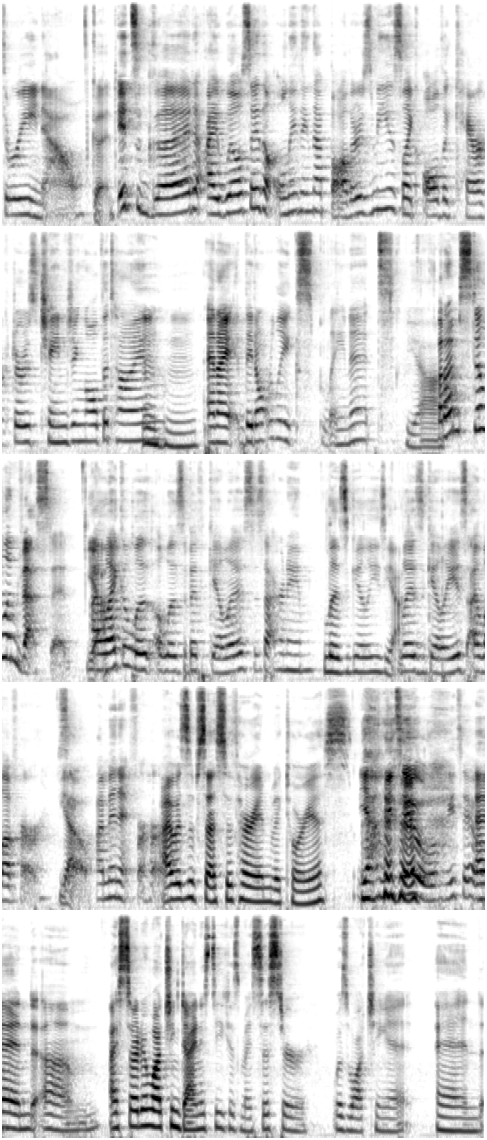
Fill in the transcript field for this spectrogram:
three now. Good. It's good. I will say the only thing that bothers me is like all the characters changing all the time, Mm-hmm. and I they don't really explain it. Yeah. But I'm still invested. Yeah. I like Eliz- Elizabeth Gillies. Is that her name? Liz Gillies, yeah. Liz Gillies. I love her. Yeah. So I'm in it for her. I was obsessed with her in Victorious. yeah, me too. Me too. and um, I started watching Dynasty because my sister was watching it, and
